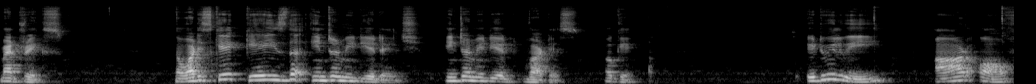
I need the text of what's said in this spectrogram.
matrix now what is k? K is the intermediate edge. Intermediate vertex. Okay. It will be r of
